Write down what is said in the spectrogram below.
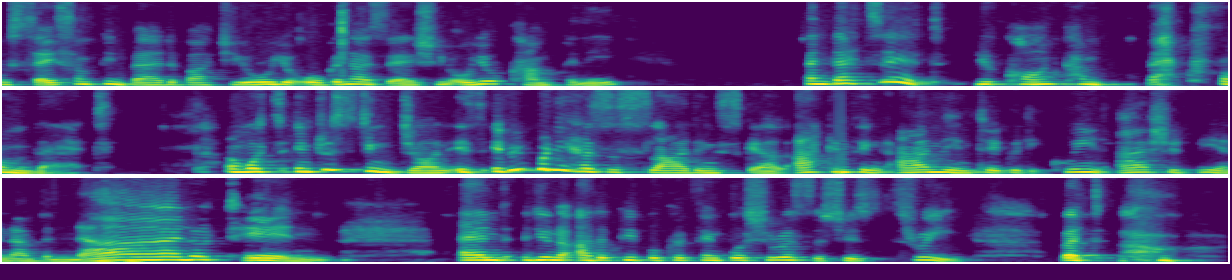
or say something bad about you or your organization or your company. And that's it. You can't come back from that. And what's interesting, John, is everybody has a sliding scale. I can think I'm the integrity queen. I should be a number nine or 10. And, you know, other people could think, well, Charissa, she's three. But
